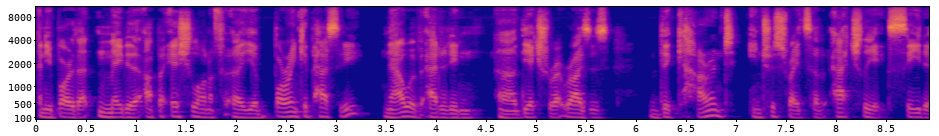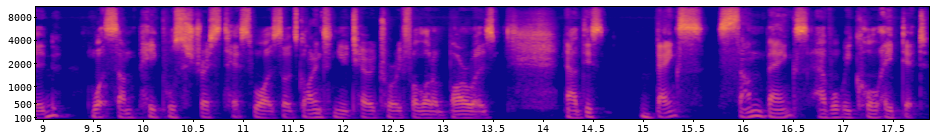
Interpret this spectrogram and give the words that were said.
and you borrow that maybe the upper echelon of uh, your borrowing capacity. Now we've added in uh, the extra rate rises. The current interest rates have actually exceeded what some people's stress test was. So it's gone into new territory for a lot of borrowers. Now, this banks, some banks have what we call a debt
